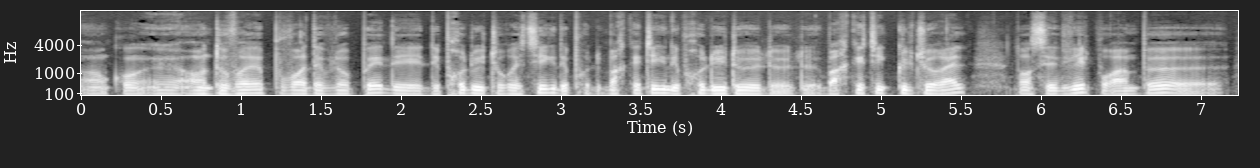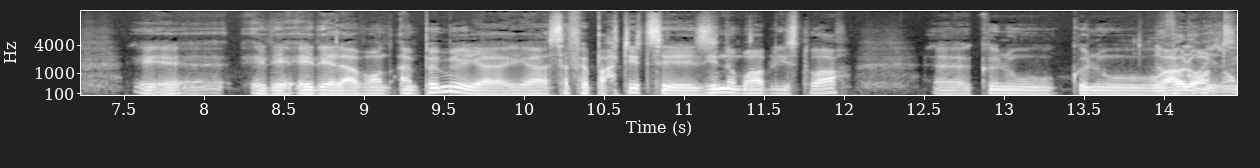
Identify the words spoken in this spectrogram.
on, on, devrait pouvoir développer des, des, produits touristiques, des produits marketing, des produits de, de, de marketing culturel dans cette ville pour un peu euh, aider, aider, à la vendre un peu mieux. Il y, a, il y a, ça fait partie de ces innombrables histoires euh, que nous que nous racontons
